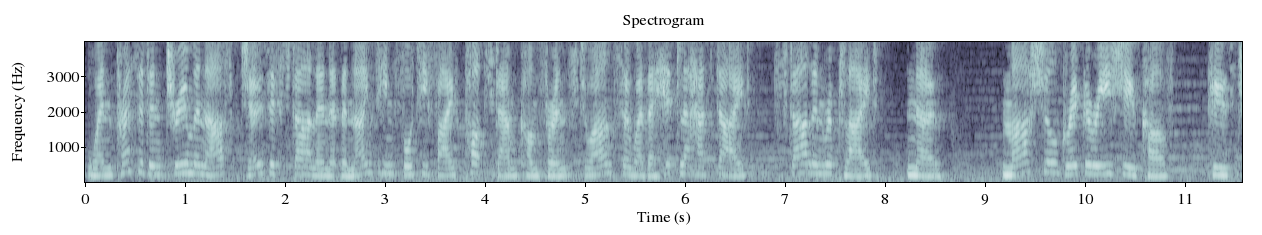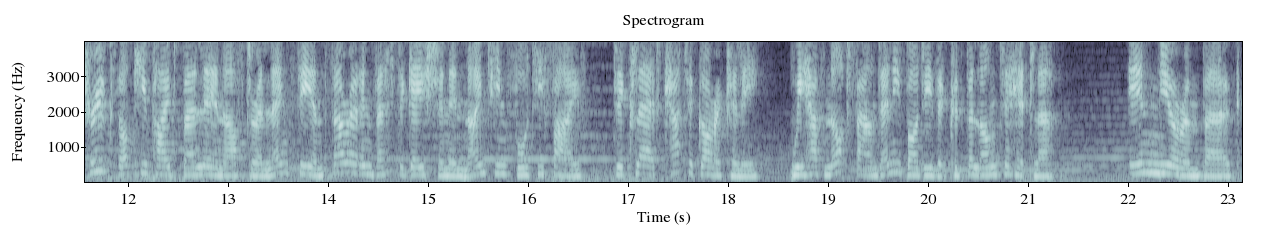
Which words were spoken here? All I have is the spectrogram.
When President Truman asked Joseph Stalin at the 1945 Potsdam Conference to answer whether Hitler had died, Stalin replied, No. Marshal Grigory Zhukov, whose troops occupied Berlin after a lengthy and thorough investigation in 1945, declared categorically, We have not found anybody that could belong to Hitler. In Nuremberg,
